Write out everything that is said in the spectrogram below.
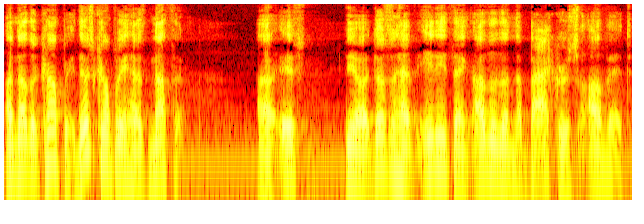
another company. This company has nothing. Uh, it's you know it doesn't have anything other than the backers of it,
